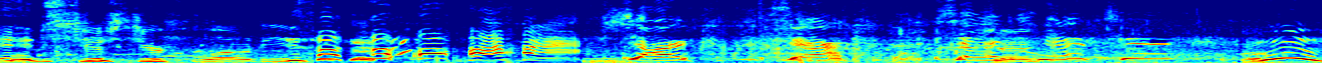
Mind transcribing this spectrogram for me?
It's just your floaties. Shark, shark, shark, shark, shark. Ooh.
